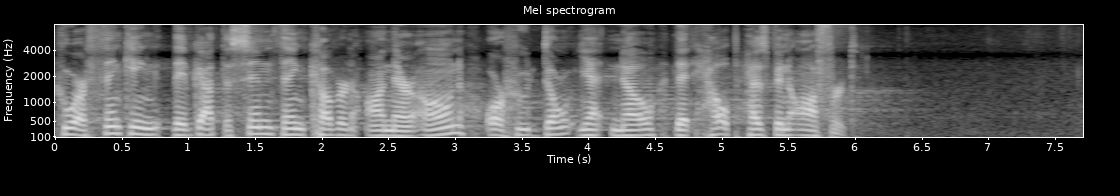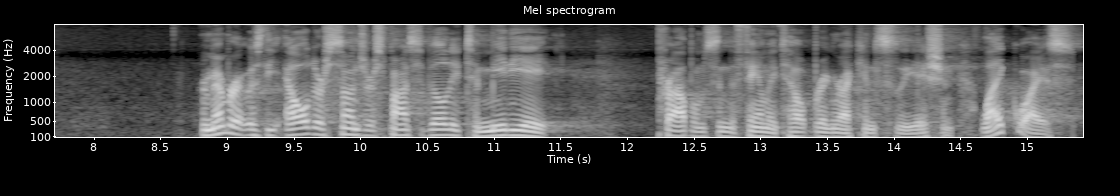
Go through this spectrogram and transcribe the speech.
who are thinking they've got the sin thing covered on their own or who don't yet know that help has been offered. Remember, it was the elder son's responsibility to mediate problems in the family to help bring reconciliation. Likewise,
